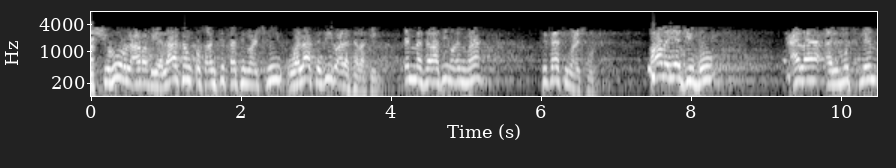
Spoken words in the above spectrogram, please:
الشهور العربية لا تنقص عن تسعة وعشرين ولا تزيد على ثلاثين. إما ثلاثين وإما تسعة وعشرون. قال يجب على المسلم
